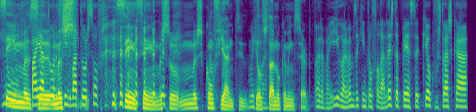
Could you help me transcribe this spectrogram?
Sim, mas. pai eh, ator, mas, filho ator sofre. Sim, sim, mas, sou- mas confiante Muito que ele bem. está no caminho certo. Ora bem, e agora vamos aqui então falar desta peça que é o que vos traz cá.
